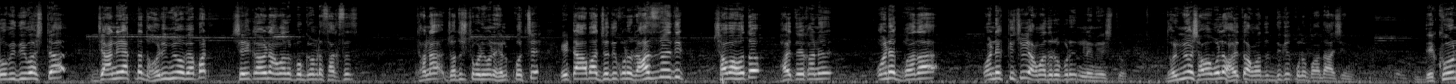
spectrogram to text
নবী দিবসটা জানি একটা ধর্মীয় ব্যাপার, সেই কারণে আমাদের প্রোগ্রামটা সাকসেস থানা যথেষ্ট পরিমাণে হেল্প করছে। এটা আবার যদি কোনো রাজনৈতিক সভা হতো, হয়তো এখানে অনেক বাধা, অনেক কিছুই আমাদের উপরে নেমে আসতো ধর্মীয় সভা বলে হয়তো আমাদের দিকে কোনো বাধা আসেনি। দেখুন,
